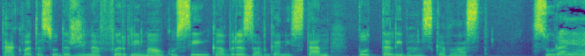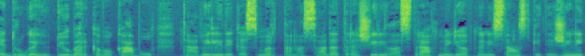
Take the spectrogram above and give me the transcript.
таквата содржина фрли малку сенка врз Афганистан под талибанска власт. Сураја е друга јутјуберка во Кабул. Таа вели дека смртта на Садат расширила страф меѓу афганистанските жени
